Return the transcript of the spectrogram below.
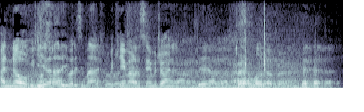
I know. He's my, Yeah, you want to see my actual? We came out of the same vagina. Damn. Damn. Hold up, bro.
